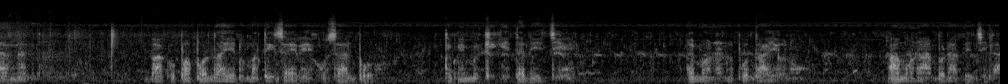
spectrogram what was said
Kailangan bago pa po tayo dumating sa area kung saan po kami magkikita ni Jay ay muna na po tayo no? Amunahan po natin sila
